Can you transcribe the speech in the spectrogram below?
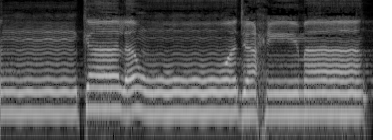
أنكالا وجحيما.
